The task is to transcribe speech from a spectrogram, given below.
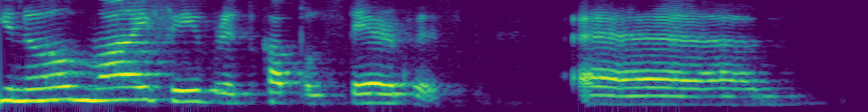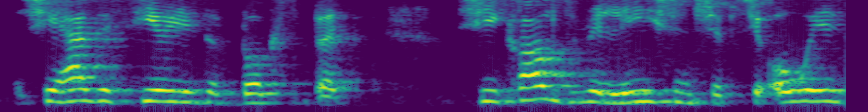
You know, my favorite couples therapist, um, she has a series of books, but she calls relationships, she always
